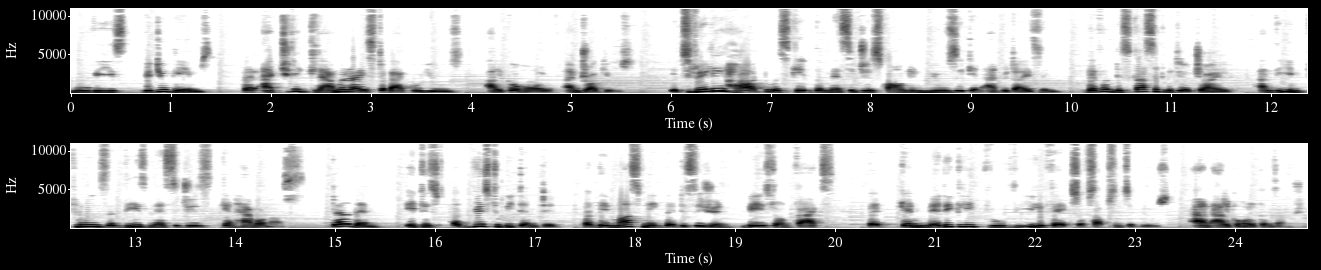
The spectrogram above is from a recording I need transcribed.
movies, video games that actually glamorize tobacco use, alcohol, and drug use. It's really hard to escape the messages found in music and advertising. Therefore, discuss it with your child and the influence that these messages can have on us. Tell them it is obvious to be tempted, but they must make their decision based on facts that can medically prove the ill effects of substance abuse and alcohol consumption.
